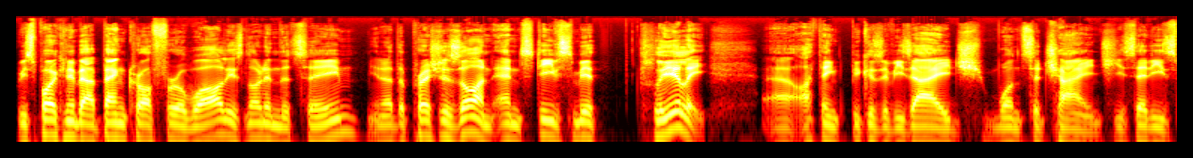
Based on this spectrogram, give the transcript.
we've spoken about Bancroft for a while. He's not in the team. You know, the pressure's on. And Steve Smith, clearly, uh, I think because of his age, wants to change. He said he's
